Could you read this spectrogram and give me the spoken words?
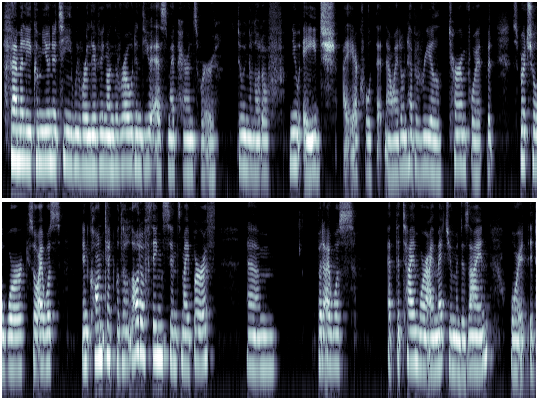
family community. We were living on the road in the US. My parents were doing a lot of new age. I air quote that now. I don't have a real term for it, but spiritual work. So I was in contact with a lot of things since my birth. Um, but I was at the time where I met human design, or it it,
